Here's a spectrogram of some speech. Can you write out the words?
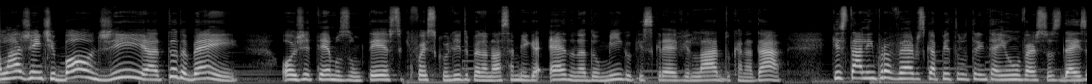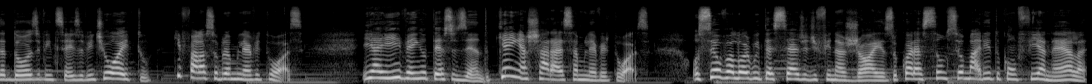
Olá, gente, bom dia, tudo bem? Hoje temos um texto que foi escolhido pela nossa amiga Edna Domingo, que escreve lá do Canadá, que está ali em Provérbios capítulo 31, versos 10 a 12, 26 a 28, que fala sobre a mulher virtuosa. E aí vem o texto dizendo: Quem achará essa mulher virtuosa? O seu valor muito excede de finas joias, o coração do seu marido confia nela.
